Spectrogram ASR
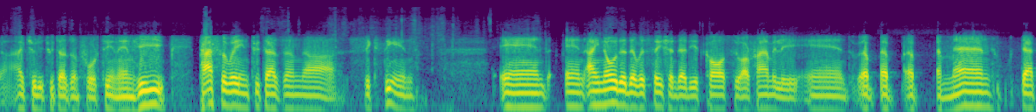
actually 2014, and he passed away in 2016. And and I know the devastation that it caused to our family, and a, a, a man that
